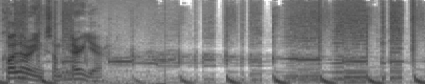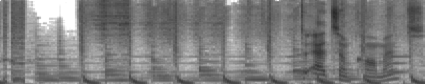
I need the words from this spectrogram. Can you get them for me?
coloring some area, add some comments.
